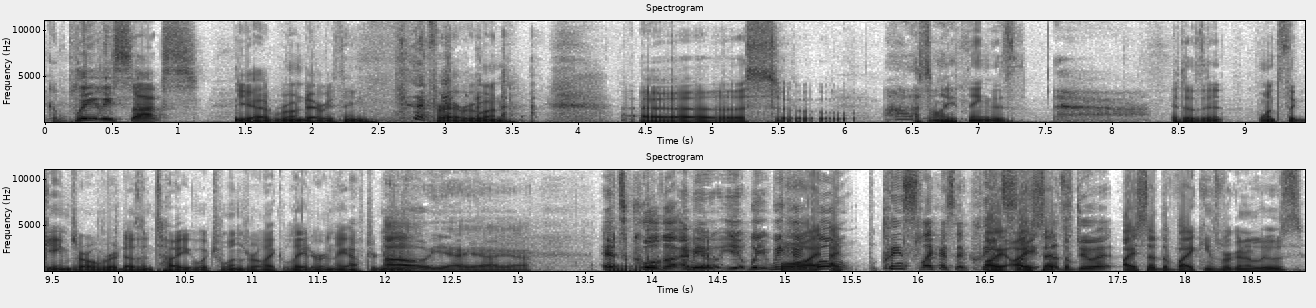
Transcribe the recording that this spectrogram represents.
completely sucks. Yeah, it ruined everything for everyone. uh, so ah, that's the only thing is it doesn't. Once the games are over, it doesn't tell you which ones are like later in the afternoon. Oh yeah, yeah, yeah. It's cool though. I mean, yeah. we, we Well, can I- we'll I- clean. Like I said, clean I, slate. I said Let's the, do it. I said the Vikings were gonna lose.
